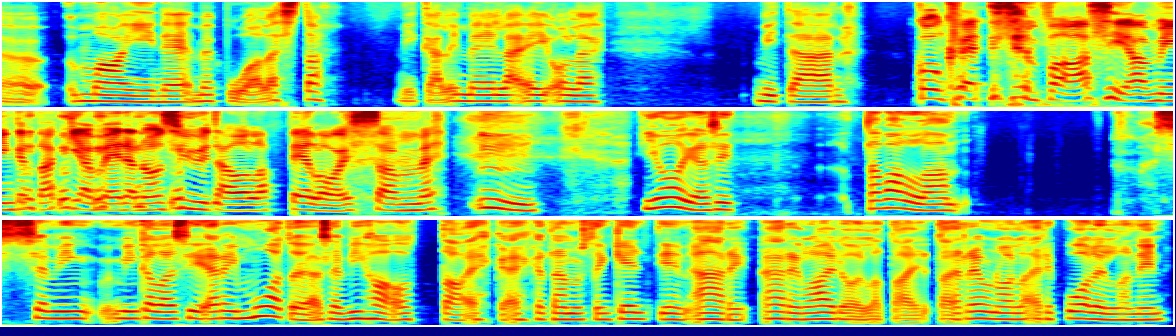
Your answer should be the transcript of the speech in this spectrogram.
ö, maineemme puolesta, mikäli meillä ei ole mitään konkreettisempaa asiaa, minkä takia meidän on syytä olla peloissamme. Mm. Joo, ja sitten tavallaan se, minkälaisia eri muotoja se viha ottaa ehkä, ehkä tämmöisten kenttien ääri, äärilaidoilla tai, tai reunoilla eri puolilla, niin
